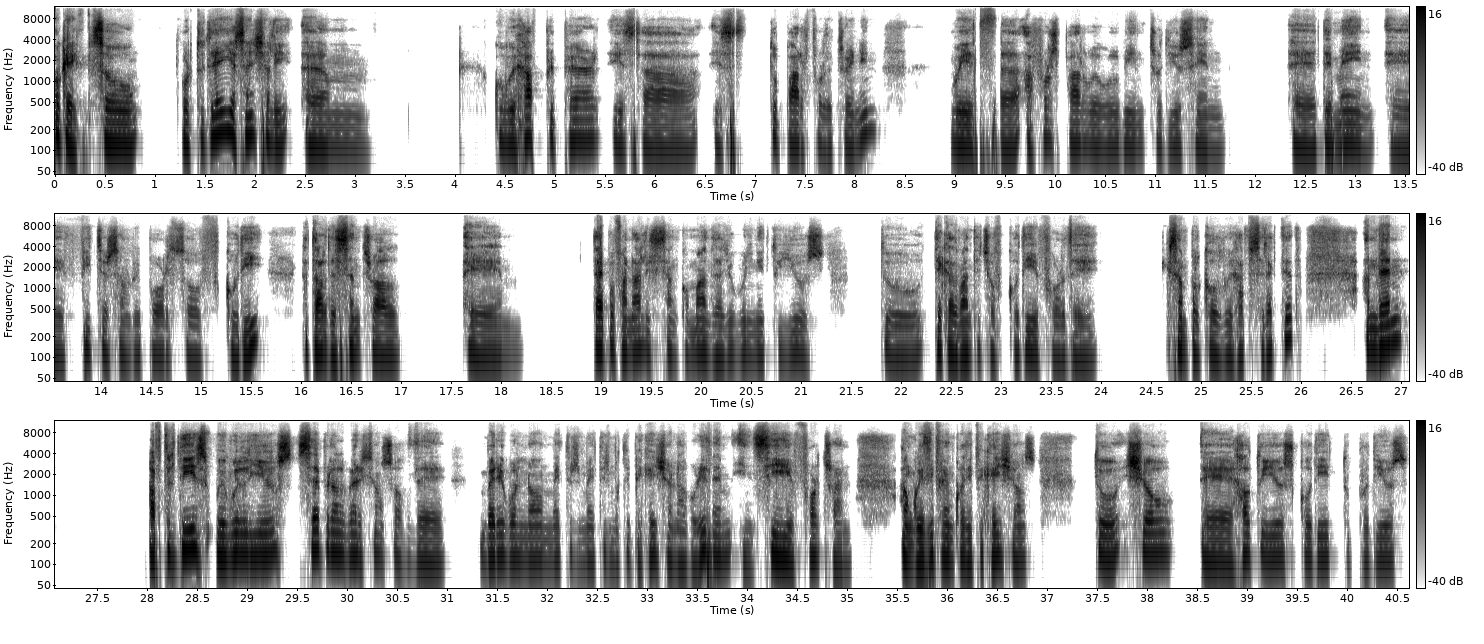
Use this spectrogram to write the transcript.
Okay, so for today, essentially, um, what we have prepared is uh, is two parts for the training. With uh, a first part, we will be introducing uh, the main uh, features and reports of Codee that are the central um, type of analysis and command that you will need to use to take advantage of Codee for the example code we have selected. And then after this, we will use several versions of the very well-known matrix-matrix multiplication algorithm in C, Fortran, and with different codifications to show uh, how to use Codee to produce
